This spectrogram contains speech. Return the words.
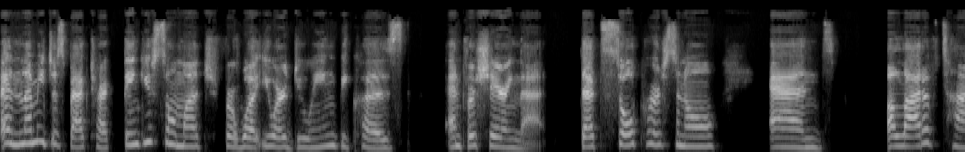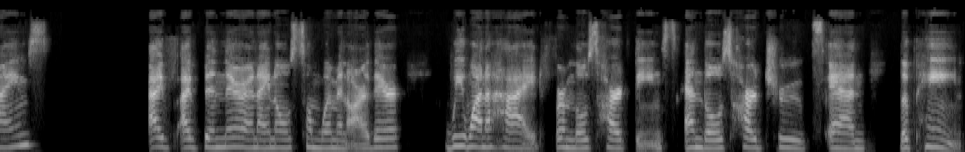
And let me just backtrack. Thank you so much for what you are doing because and for sharing that. That's so personal and a lot of times I've I've been there and I know some women are there. We want to hide from those hard things and those hard truths and the pain.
